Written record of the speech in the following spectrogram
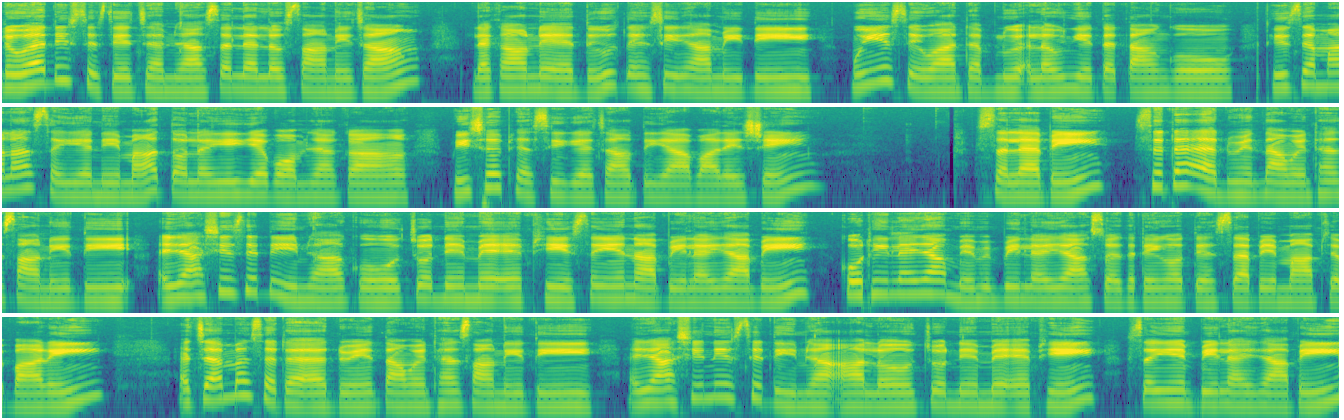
လိုအပ်သည့်စစ်ဆေးချက်များဆက်လက်လှုပ်ဆောင်နေကြောင်း၎င်းနှင့်အတူတင်စီရမည်သည့်မူရစ်စေဝါ W အလုံးကြီးတက်တောင်ကိုဒီဇင်ဘာလ10ရက်နေ့မှာတော်လရင်ရဲဘော်များကမိရှုဖျက်ဆီးခဲ့ကြောင်းသိရပါတယ်ရှင်။ ဆလဘီစစ်တပ်အတွင်တာဝန်ထမ်းဆောင်နေသည့်အရာရှိစစ်တီများကိုကြိုတင်မဲ့အဖြစ်စည်ရင်နာပေးလိုက်ရပြီးကိုထီလက်ရောက်မဲမပေးလိုက်ရဆွဲတဲ့တင်ကိုတင်ဆက်ပေးမှာဖြစ်ပါတယ်။အကြမ်းမဲ့စတဲ့အတွင်းတာဝန်ထမ်းဆောင်နေသည့်အရာရှိနှင့်စစ်တီများအားလုံးကြိုတင်မဲ့အဖြစ်စည်ရင်ပေးလိုက်ရပြီး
